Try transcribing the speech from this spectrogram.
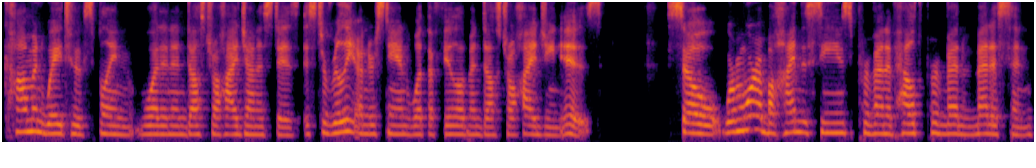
common way to explain what an industrial hygienist is is to really understand what the field of industrial hygiene is. So we're more behind the scenes preventive health, preventive medicine.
